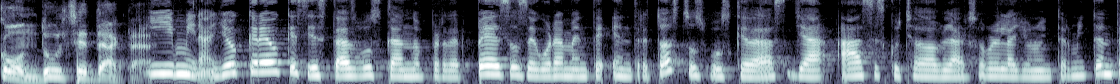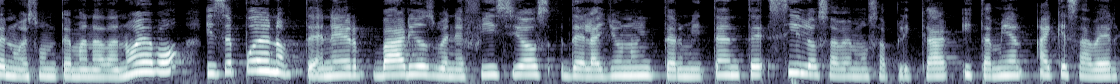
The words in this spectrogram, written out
con Dulce Dacta. Y mira, yo creo que si estás buscando perder peso, seguramente entre todas tus búsquedas ya has escuchado hablar sobre el ayuno intermitente, no es un tema nada nuevo y se pueden obtener varios beneficios del ayuno intermitente si lo sabemos aplicar y también hay que saber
